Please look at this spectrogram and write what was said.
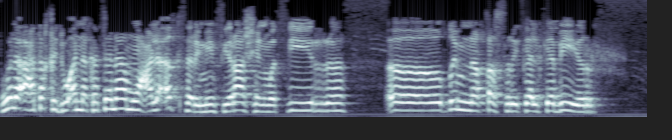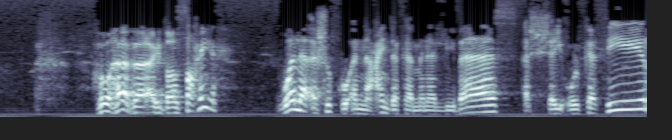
ولا أعتقد أنك تنام على أكثر من فراش وثير آه ضمن قصرك الكبير. وهذا أيضا صحيح. ولا أشك أن عندك من اللباس الشيء الكثير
